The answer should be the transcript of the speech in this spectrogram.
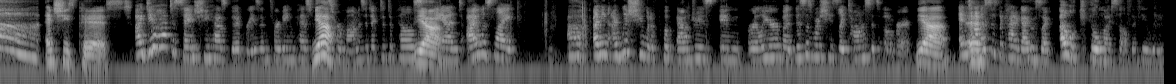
and she's pissed. I do have to say she has good reason for being pissed Yeah. because her mom is addicted to pills. Yeah. And I was like, uh, I mean, I wish she would have put boundaries in earlier, but this is where she's like, Thomas, it's over. Yeah, And Eh. Thomas is the kind of guy who's like, I will kill myself if you leave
